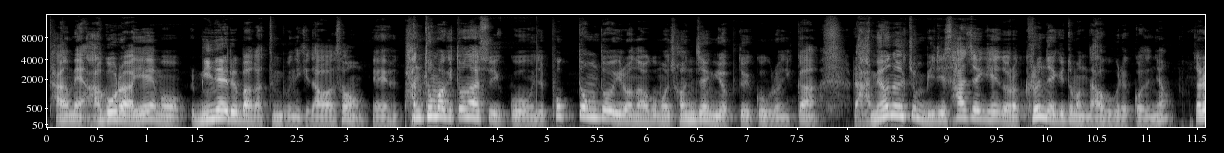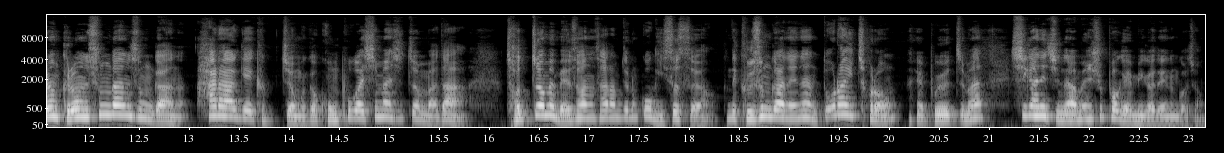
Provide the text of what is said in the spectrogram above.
다음에 아고라의 뭐 미네르바 같은 분이 나와서 예, 반토막이 또 날 수 있고 이제 폭동도 일어나고 뭐 전쟁 위협도 있고 그러니까 라면을 좀 미리 사재기 해둬라 그런 얘기도 막 나오고 그랬거든요. 자, 그럼 그런 순간순간 하락의 극점 그러니까 공포가 심한 시점마다 저점에 매수하는 사람들은 꼭 있었어요. 근데 그 순간에는 또라이처럼 보였지만 시간이 지나면 슈퍼개미가 되는 거죠.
